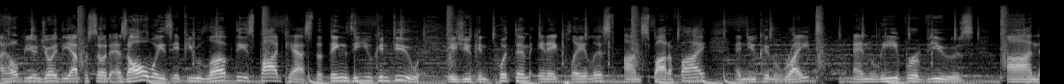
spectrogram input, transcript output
I hope you enjoyed the episode. As always, if you love these podcasts, the things that you can do is you can put them in a playlist on Spotify and you can write and leave reviews on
